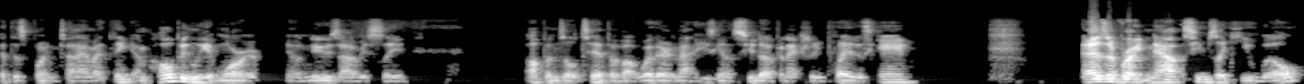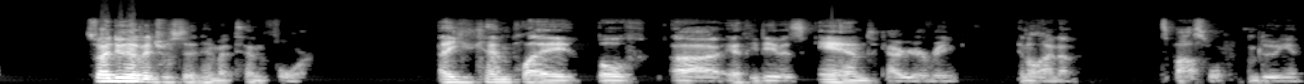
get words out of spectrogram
at this point in time. I think I'm hoping we get more you know, news, obviously, up until tip about whether or not he's going to suit up and actually play this game. As of right now, it seems like he will. So I do have interest in him at 10 4. I think you can play both uh, Anthony Davis and Kyrie Irving in a lineup. It's possible. I'm doing it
